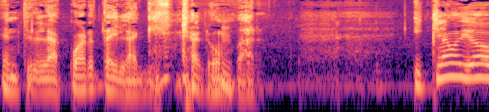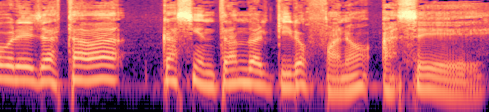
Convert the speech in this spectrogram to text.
entre la cuarta y la quinta lumbar. Y Claudio Obre ya estaba casi entrando al quirófano hace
